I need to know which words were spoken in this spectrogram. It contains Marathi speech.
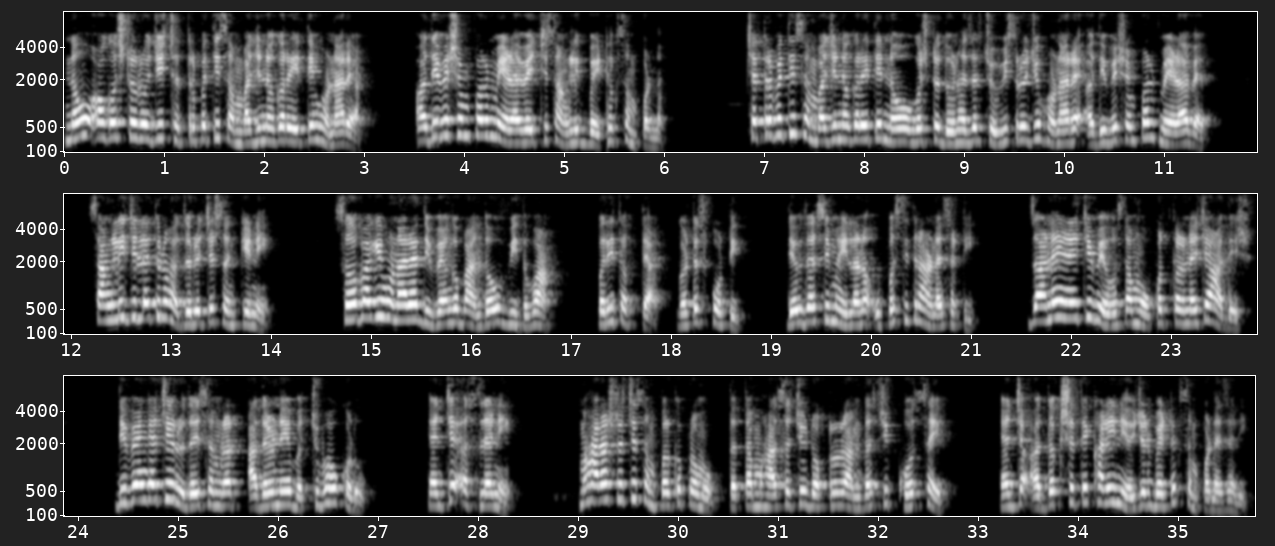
नऊ ऑगस्ट रोजी छत्रपती संभाजीनगर येथे होणाऱ्या अधिवेशनपर मेळाव्याची सांगलीत बैठक संपन्न. छत्रपती संभाजीनगर येथे नऊ ऑगस्ट दोन हजार चोवीस रोजी होणाऱ्या अधिवेशनपर मेळाव्यात सांगली जिल्ह्यातून हजारोच्या संख्येने सहभागी होणाऱ्या दिव्यांग बांधव विधवा परितक्त्या घटस्फोटित देवदासी महिलांना उपस्थित राहण्यासाठी जाण्या येण्याची व्यवस्था मोफत करण्याचे आदेश दिव्यांगाचे हृदयसम्राट आदरणीय बच्चूभाऊ कडू यांचे असल्याने महाराष्ट्राचे संपर्क प्रमुख तथा महासचिव डॉक्टर रामदासजी खोत साहेब यांच्या अध्यक्षतेखाली नियोजन बैठक संपन्न झाली.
